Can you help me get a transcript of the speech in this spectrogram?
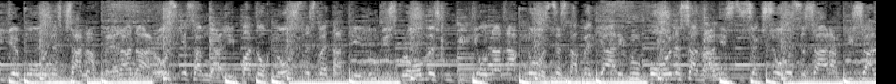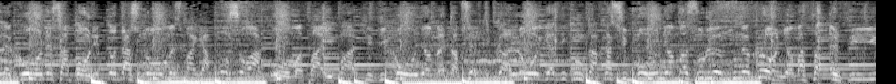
ηγεμόνες. Ξαναφέραν αρρώστιες Σαν μια λίπα το γνώστες. Μεταδίδουν τις βρώμες Σκουπιδιών αναγνώστες Τα παιδιά ρίχνουν φόλες Αδρανείς τους εξώστες. Αραχτείς αλεγόνες Απορρίπτοντας νόμες. Μα για πόσο ακόμα θα υπάρχει διχόνια Με τα ψεύτικα λόγια. Δείχνουν τα χασιμπόνια Μας δουλεύουνε χρόνια. Μα θα έρθει η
